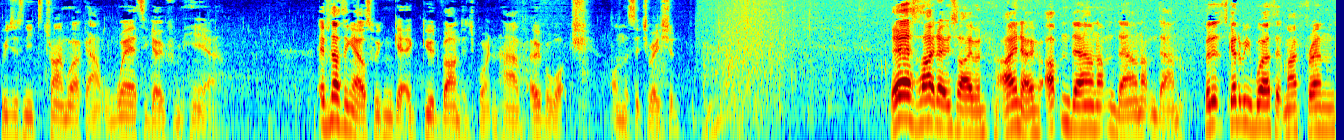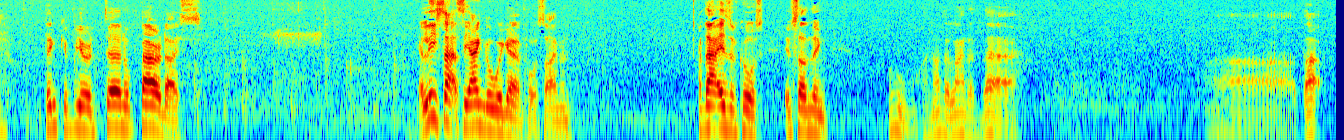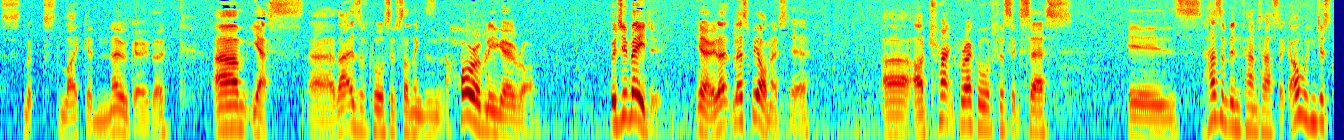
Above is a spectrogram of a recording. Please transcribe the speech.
We just need to try and work out where to go from here. If nothing else, we can get a good vantage point and have Overwatch on the situation. Yes, I know, Simon. I know. Up and down, up and down, up and down. But it's going to be worth it, my friend. Think of your eternal paradise. At least that's the angle we're going for, Simon. That is, of course, if something... Ooh, another ladder there. Uh, that looks like a no-go, though. Um, yes, uh, that is, of course, if something doesn't horribly go wrong. Which it may do. You know, let, us be honest here. Uh, our track record for success is hasn't been fantastic. Oh, we can just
